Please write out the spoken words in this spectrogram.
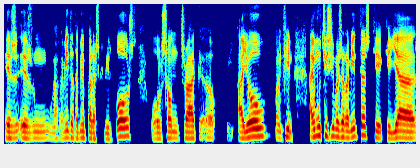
es, es, una herramienta también para escribir posts o el soundtrack IO, en fin, hay muchísimas herramientas que, que ya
